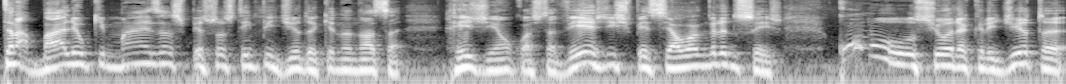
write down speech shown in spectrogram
trabalho é o que mais as pessoas têm pedido aqui na nossa região Costa Verde, em especial Angra dos Seis. Como o senhor acredita,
